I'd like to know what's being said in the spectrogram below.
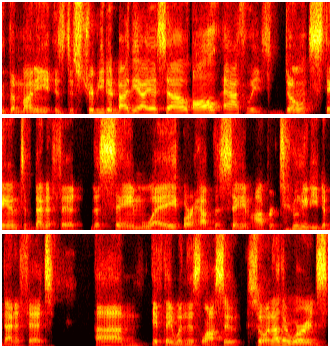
the money is distributed by the ISL, all athletes don't stand to benefit the same way or have the same opportunity to benefit um, if they win this lawsuit. So, in other words,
